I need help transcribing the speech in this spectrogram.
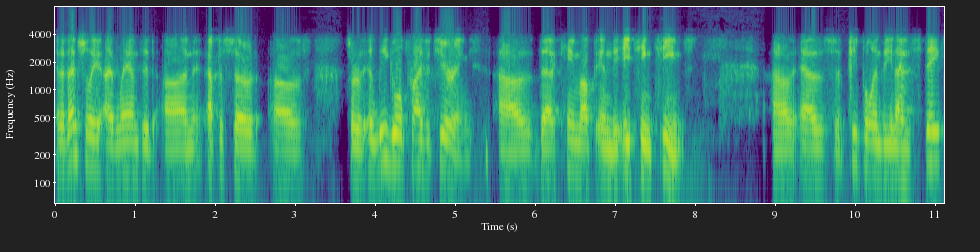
and eventually I landed on an episode of sort of illegal privateering uh, that came up in the 18 teens uh, as people in the United States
